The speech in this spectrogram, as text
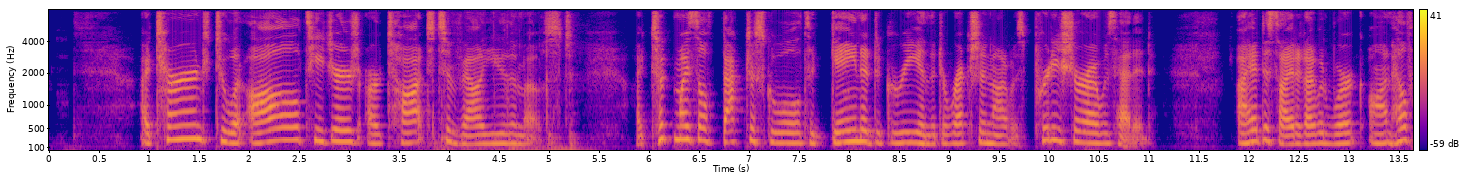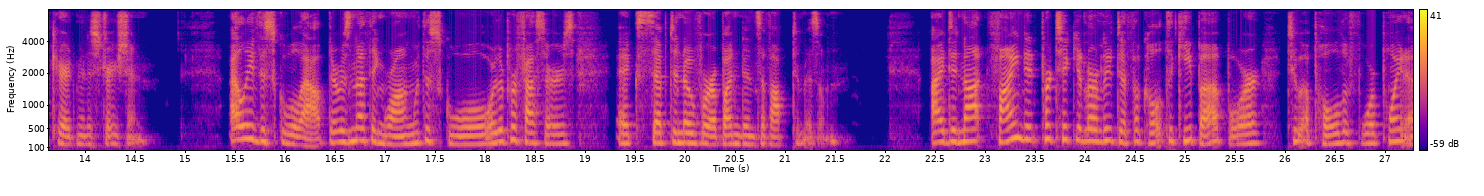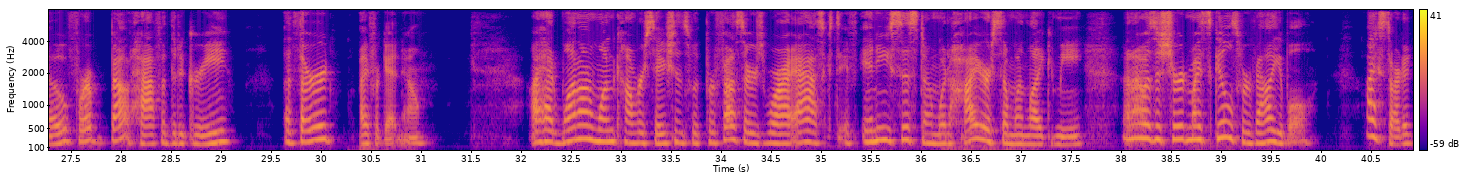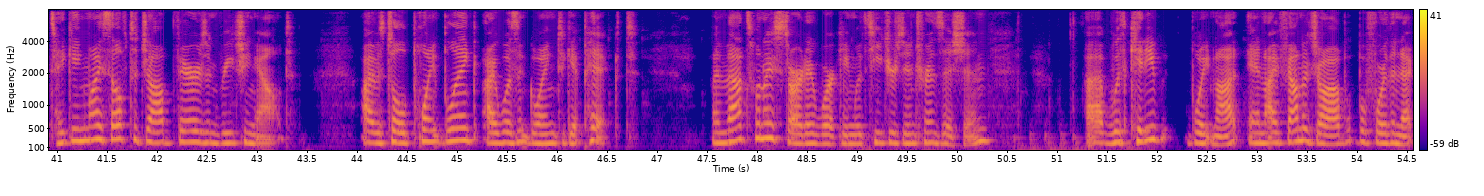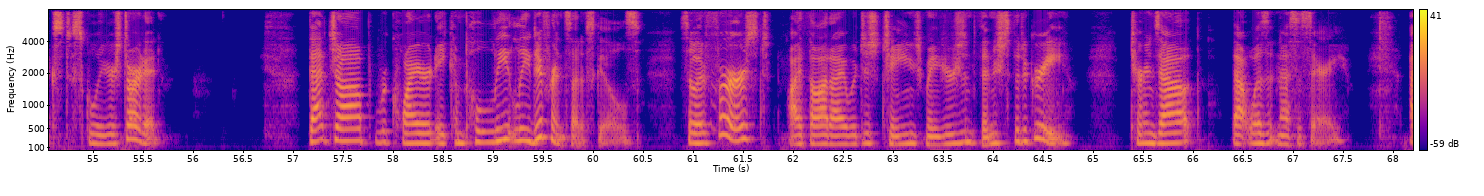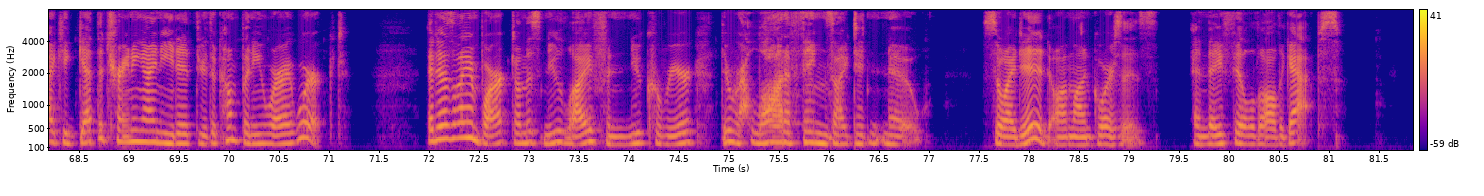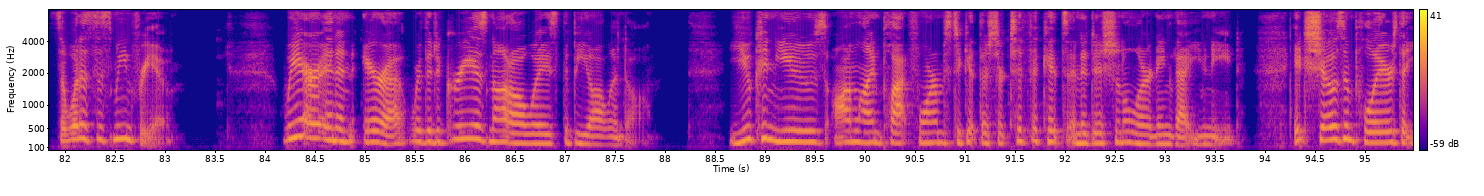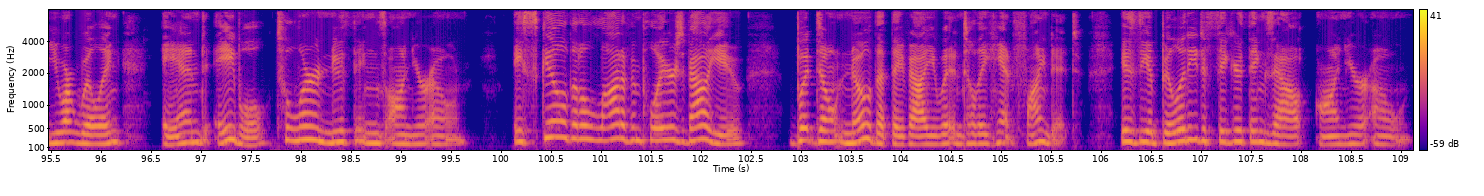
I turned to what all teachers are taught to value the most. I took myself back to school to gain a degree in the direction I was pretty sure I was headed. I had decided I would work on healthcare administration. I'll leave the school out. There was nothing wrong with the school or the professors except an overabundance of optimism. I did not find it particularly difficult to keep up or to uphold a 4.0 for about half of the degree. A third, I forget now. I had one on one conversations with professors where I asked if any system would hire someone like me, and I was assured my skills were valuable. I started taking myself to job fairs and reaching out. I was told point blank I wasn't going to get picked. And that's when I started working with teachers in transition uh, with Kitty Boitnott, and I found a job before the next school year started. That job required a completely different set of skills. So at first, I thought I would just change majors and finish the degree. Turns out that wasn't necessary. I could get the training I needed through the company where I worked. And as I embarked on this new life and new career, there were a lot of things I didn't know. So I did online courses, and they filled all the gaps. So, what does this mean for you? We are in an era where the degree is not always the be all and all. You can use online platforms to get the certificates and additional learning that you need. It shows employers that you are willing and able to learn new things on your own. A skill that a lot of employers value, but don't know that they value it until they can't find it, is the ability to figure things out on your own.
